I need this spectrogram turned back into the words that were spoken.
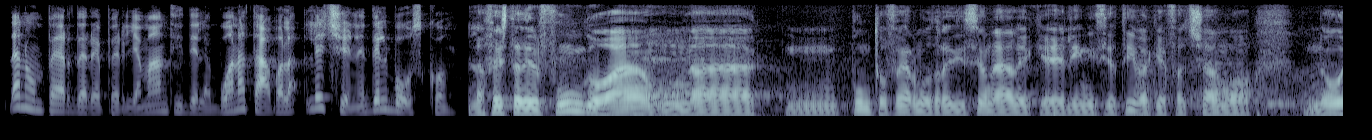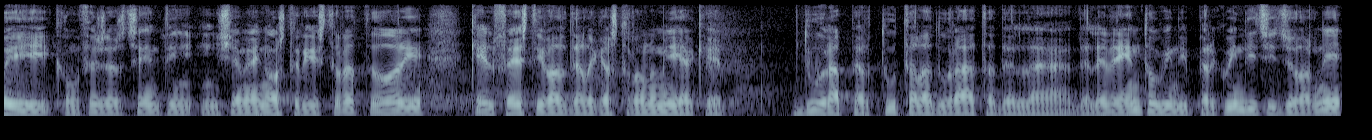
Da non perdere per gli amanti della buona tavola le cene del bosco. La festa del fungo ha una, un punto fermo tradizionale che è l'iniziativa che facciamo noi Confesercenti insieme ai nostri ristoratori che è il Festival della Gastronomia che dura per tutta la durata del, dell'evento, quindi per 15 giorni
